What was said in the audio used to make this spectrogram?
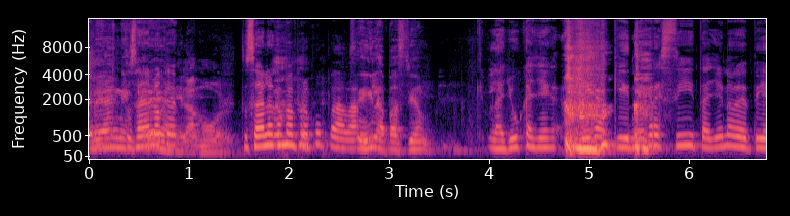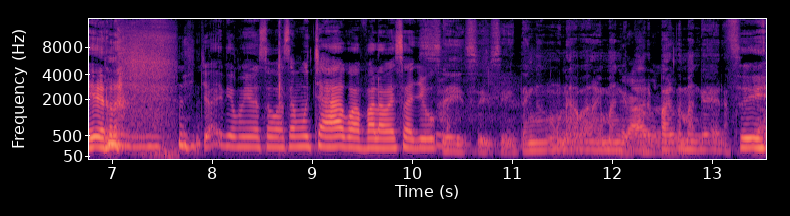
Crean ¿Tú sabes lo que- El amor. ¿Tú sabes lo que me preocupaba? Sí, la pasión. La yuca llega, llega aquí negrecita, llena de tierra. Y yo, ay, Dios mío, eso va a ser mucha agua para lavar esa yuca. Sí, sí, sí. Tengan una man- par, par de mangueras. Sí.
